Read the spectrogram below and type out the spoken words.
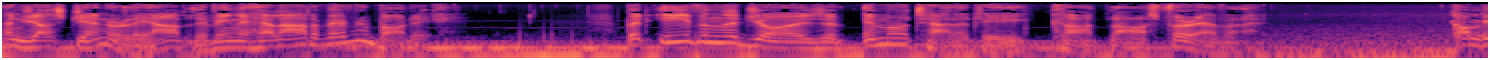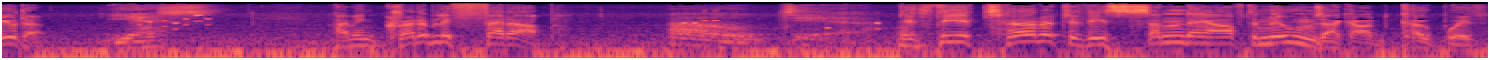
and just generally outliving the hell out of everybody. But even the joys of immortality can't last forever. Computer, Yes? I'm incredibly fed up. Oh dear. It's the eternity of these Sunday afternoons I can't cope with.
